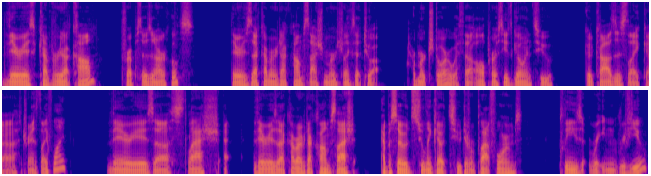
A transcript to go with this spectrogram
There is commonride.com for episodes and articles. There's uh, commonride.com slash merch, I said, to our, merch store with uh, all proceeds going to good causes like uh, Trans Lifeline. There is uh, slash there is uh, commonride.com slash episodes to link out to different platforms. Please rate and review.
